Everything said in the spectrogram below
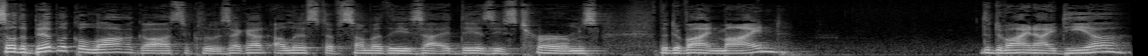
So the biblical logos includes, I got a list of some of these ideas, these terms the divine mind, the divine idea,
